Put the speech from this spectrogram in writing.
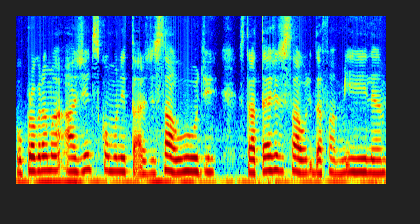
o programa Agentes Comunitários de Saúde, Estratégia de Saúde da Família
